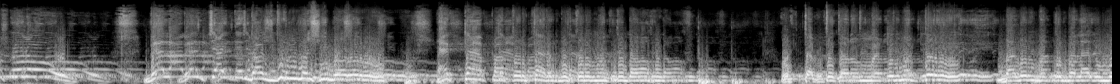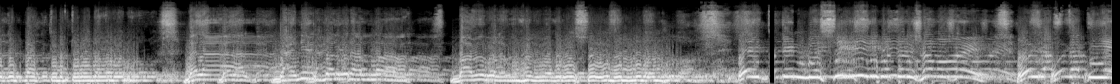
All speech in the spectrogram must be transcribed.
সঙ্গীরা বেলালের চাইতে দশ গুণ বেশি বড় একটা পাথর তার বুকের মধ্যে দেওয়া হলো উত্তপ্ত গরম মাটির মধ্যে, বালুর মধ্যে বেলালের বুকের পাথর তুলে দেওয়া হলো বেলাল, ডাইনে একবার বলে, আল্লাহ বামে বলে মোহাম্মদ রসুল্লাহ এই কঠিন মুসিবতের সময় ওই রাস্তা দিয়ে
